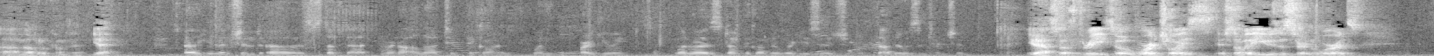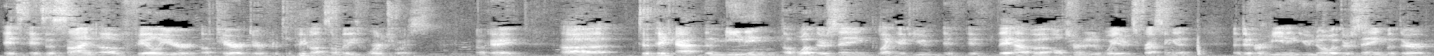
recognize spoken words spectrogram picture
uh, Maghrib comes in. Yeah? Uh, you mentioned uh, stuff that we're not allowed to pick on when arguing. One was don't pick on the word usage, the other was intention. Yeah, so three. So word choice, if somebody uses certain words, it's it's a sign of failure of character for, to pick on somebody's word choice. Okay? Uh, to pick at the meaning of what they're saying, like if you if, if they have an alternative way of expressing it, a different meaning, you know what they're saying, but they're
